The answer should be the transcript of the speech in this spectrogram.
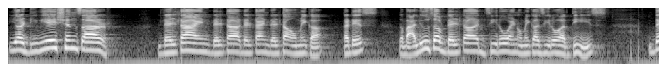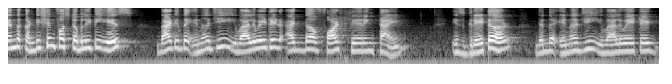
your deviations are delta and delta delta and delta omega that is the values of delta at 0 and omega 0 are these then the condition for stability is that if the energy evaluated at the fault clearing time is greater than the energy evaluated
